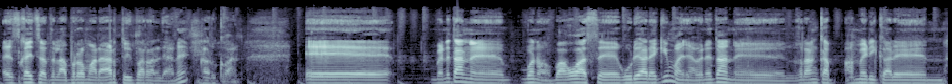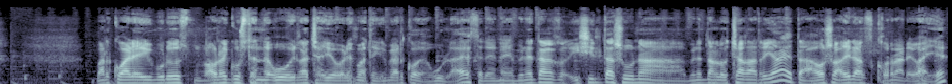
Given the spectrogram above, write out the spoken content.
ez gaitzatela bromara hartu iparraldean, eh, gaurkoan. E, benetan, e, bueno, bagoaz e, gurearekin, baina benetan, e, Gran Cap Amerikaren barkoarei buruz aurre ikusten dugu irratsaio bere batek beharko degula, eh? Zeren, e, benetan isiltasuna, benetan lotxagarria eta oso adirazkorrare bai, eh?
